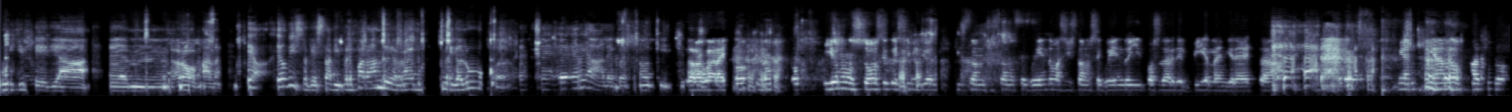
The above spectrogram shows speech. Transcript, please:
Wikipedia, ehm, Roman, e, e, ho visto che stavi preparando il Red Mega Loop. È, è, è, reale questa notizia? Allora, guarda, io, non, io non so se questi video ci stanno, ci stanno, seguendo, ma se ci stanno seguendo gli posso dare del pirla in diretta. mi, mi, hanno fatto,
